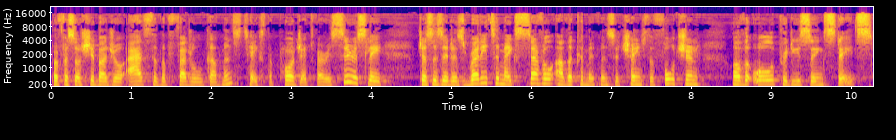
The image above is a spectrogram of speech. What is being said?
Professor Osinbajo adds that the federal government takes the project very seriously, just as it is ready to make several other commitments to change the fortune of the oil-producing states.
